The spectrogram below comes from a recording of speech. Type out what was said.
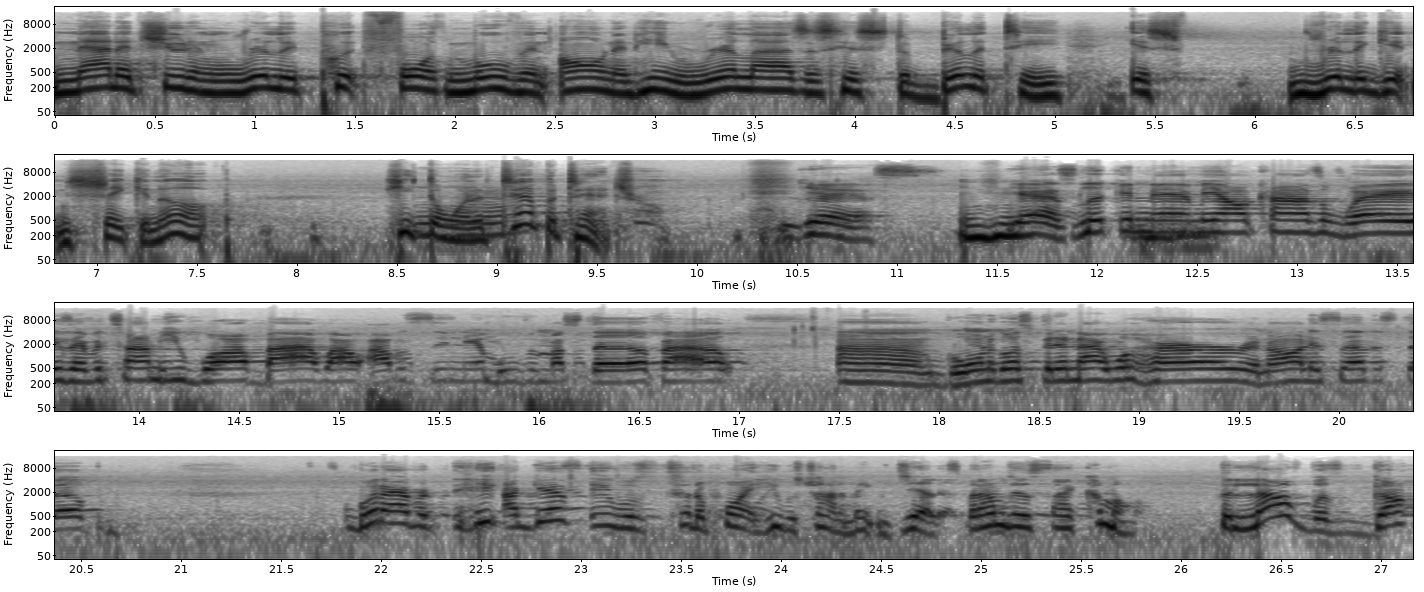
now that you didn't really put forth moving on and he realizes his stability is really getting shaken up, he throwing mm-hmm. a temper tantrum. Yes. Mm-hmm. Yes, looking at me all kinds of ways. Every time he walked by while I was sitting there moving my stuff out, um, going to go spend a night with her and all this other stuff. Whatever. He, I guess it was to the point he was trying to make me jealous. But I'm just like, come on. The love was gone.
